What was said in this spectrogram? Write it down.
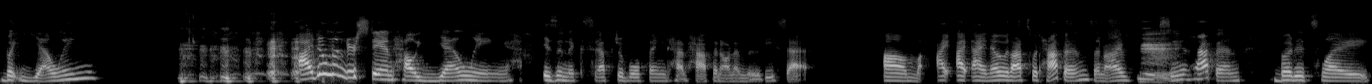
but yelling, I don't understand how yelling is an acceptable thing to have happen on a movie set. Um, I, I, I know that's what happens and I've Mm. seen it happen, but it's like,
